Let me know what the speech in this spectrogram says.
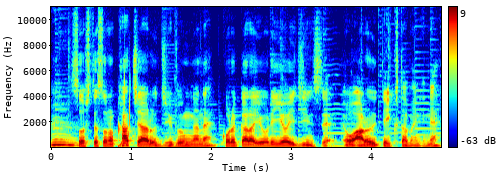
うんそしてその価値ある自分がねこれからより良い人生を歩いていくためにね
